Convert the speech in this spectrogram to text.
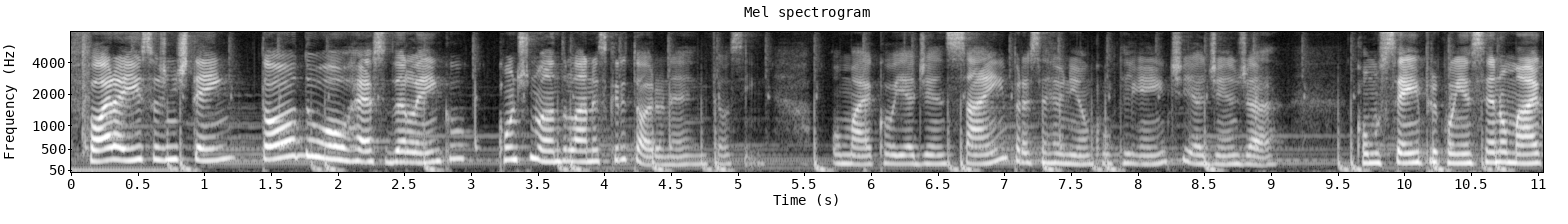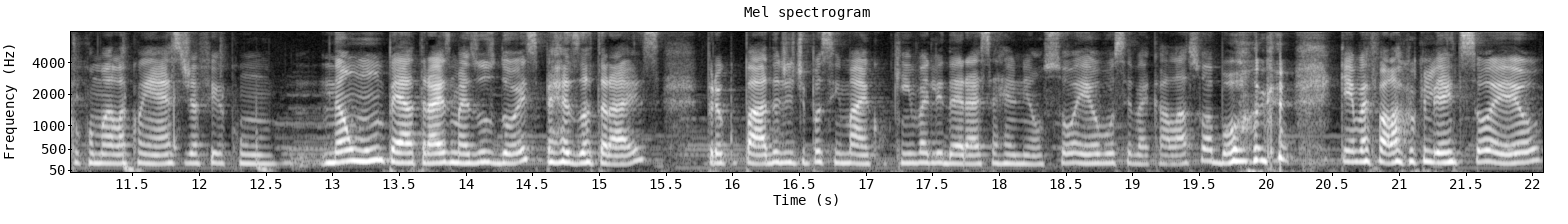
fora isso, a gente tem todo o resto do elenco continuando lá no escritório, né? Então, assim, o Michael e a Jen saem pra essa reunião com o cliente e a Jen já, como sempre, conhecendo o Michael como ela conhece, já fica com não um pé atrás, mas os dois pés atrás, preocupada de tipo assim, Michael, quem vai liderar essa reunião sou eu, você vai calar sua boca, quem vai falar com o cliente sou eu,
